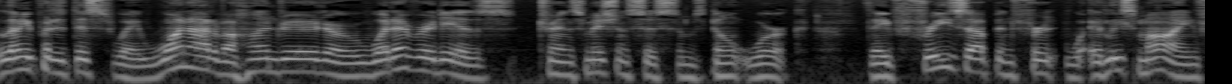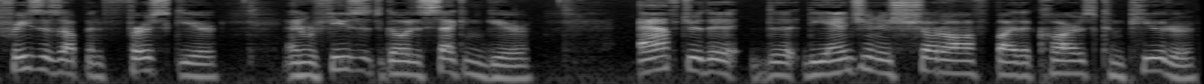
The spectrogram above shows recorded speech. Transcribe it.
let me put it this way one out of a hundred or whatever it is, transmission systems don't work. They freeze up in first, at least mine freezes up in first gear and refuses to go to second gear after the, the, the engine is shut off by the car's computer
